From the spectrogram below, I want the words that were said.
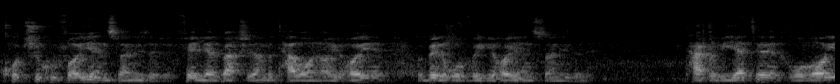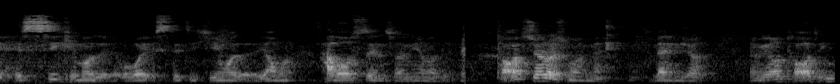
خودشکوفایی انسانی داره. فعلیت بخشیدن به توانایی های و بالقوگی های انسانی داره. تقویت قوای حسی که ما داره قوای استتیکی ما داره یا همون حواس انسانی ما داره تاعت چرا مهمه؟ در اینجا. یعنی تاعت این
